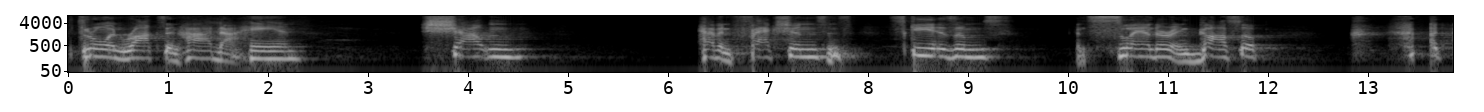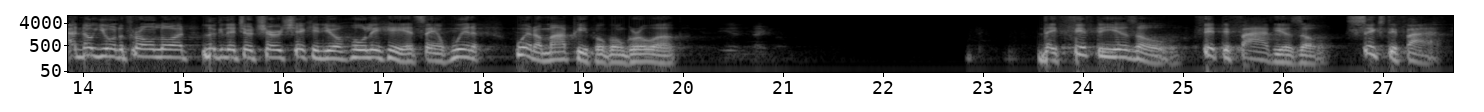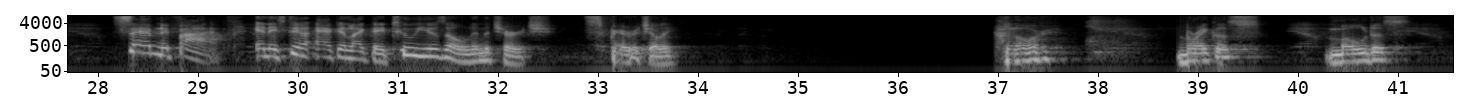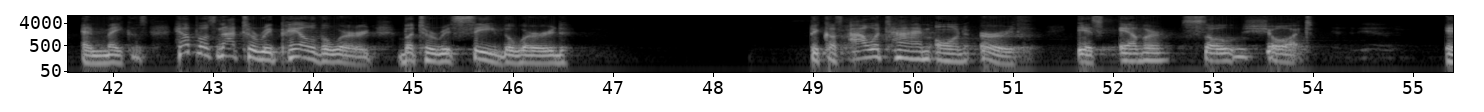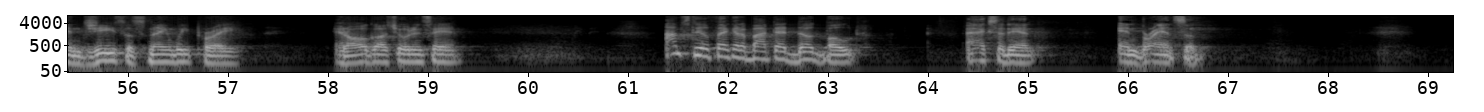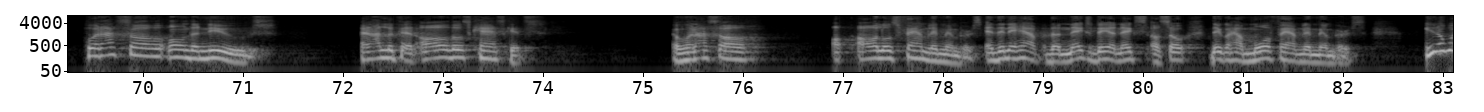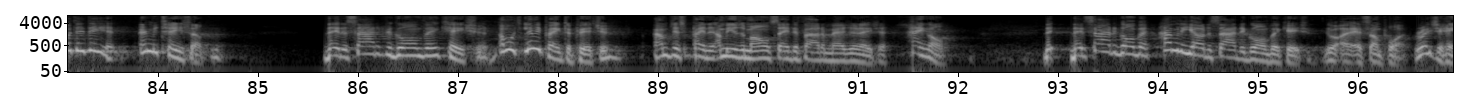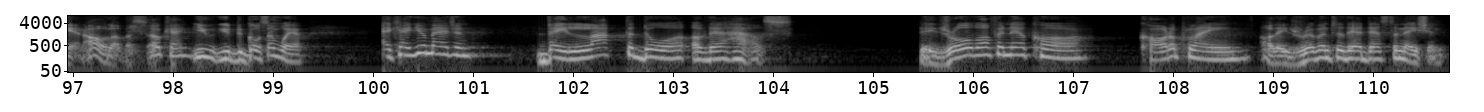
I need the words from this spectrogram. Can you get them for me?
Throwing rocks and hiding our hand. Shouting. Having factions and schisms and slander and gossip. I, I, know you're on the throne, Lord, looking at your church, shaking your holy head, saying, when, when are my people going to grow up? They 50 years old, 55 years old, 65, 75, and they still acting like they two years old in the church spiritually. Lord, break us, mold us, and make us. Help us not to repel the word, but to receive the word. Because our time on earth is ever so short. In Jesus' name we pray. And all God's children said, I'm still thinking about that duck boat accident in Branson. What I saw on the news, and I looked at all those caskets, and when I saw all those family members. And then they have the next day or next or so, they're going to have more family members. You know what they did? Let me tell you something. They decided to go on vacation. I want, let me paint the picture. I'm just painting, I'm using my own sanctified imagination. Hang on. They, they decided to go on vacation. How many of y'all decided to go on vacation at some point? Raise your hand. All of us. Okay. You, you go somewhere. And can you imagine? They locked the door of their house they drove off in their car, caught a plane, or they driven to their destination,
